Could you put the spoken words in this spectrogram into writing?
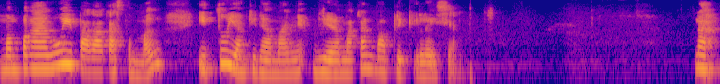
mempengaruhi para customer itu yang dinamanya, dinamakan public relation. Nah,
